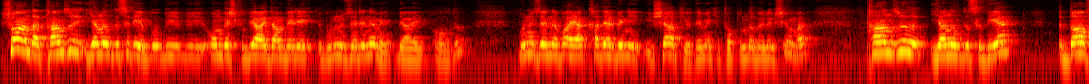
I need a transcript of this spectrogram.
Şu anda Tanrı yanılgısı diye bu bir, bir 15 gün, bir aydan beri bunun üzerine mi bir ay oldu? Bunun üzerine bayağı kader beni şey yapıyor. Demek ki toplumda böyle bir şey mi var? Tanrı yanılgısı diye Dove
